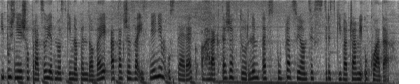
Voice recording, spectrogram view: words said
i późniejszą pracą jednostki napędowej, a także zaistnieniem usterek o charakterze wtórnym we współpracujących z wtryskiwaczami układach.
